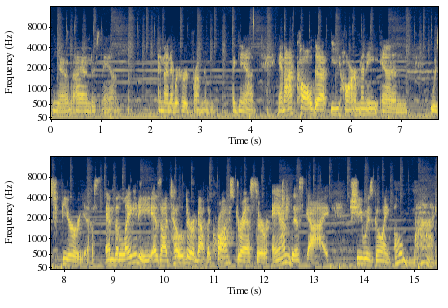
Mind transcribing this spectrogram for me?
You know, I understand. And I never heard from him again. And I called up eHarmony and was furious. And the lady, as I told her about the cross dresser and this guy, she was going, Oh my,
